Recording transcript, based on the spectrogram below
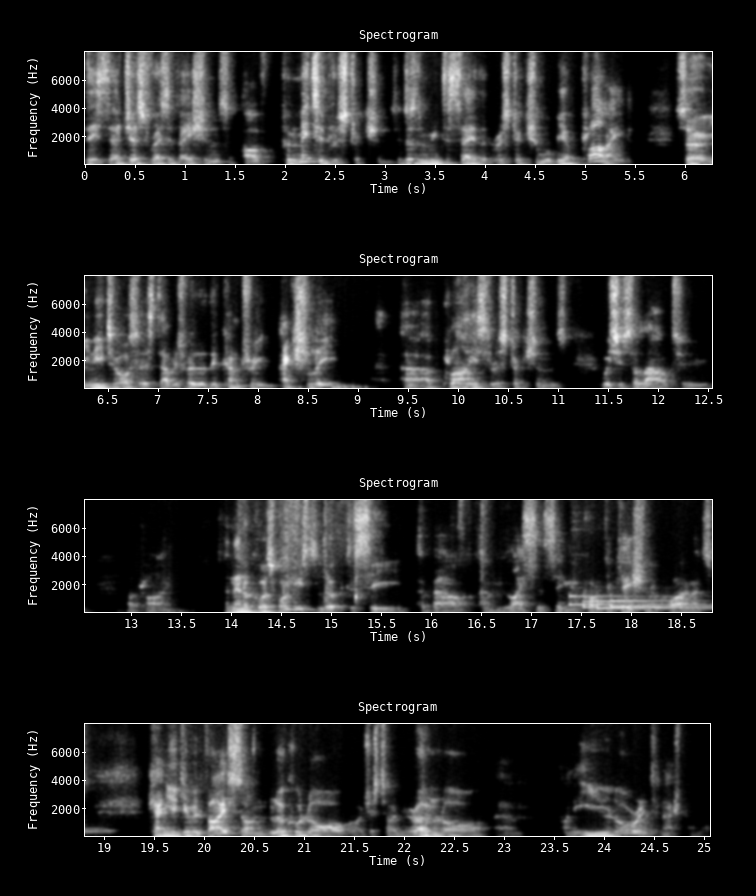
these are just reservations of permitted restrictions. It doesn't mean to say that the restriction will be applied. So you need to also establish whether the country actually uh, applies the restrictions which it's allowed to apply. And then, of course, one needs to look to see about um, licensing and qualification requirements. Can you give advice on local law or just on your own law, um, on EU law or international law?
